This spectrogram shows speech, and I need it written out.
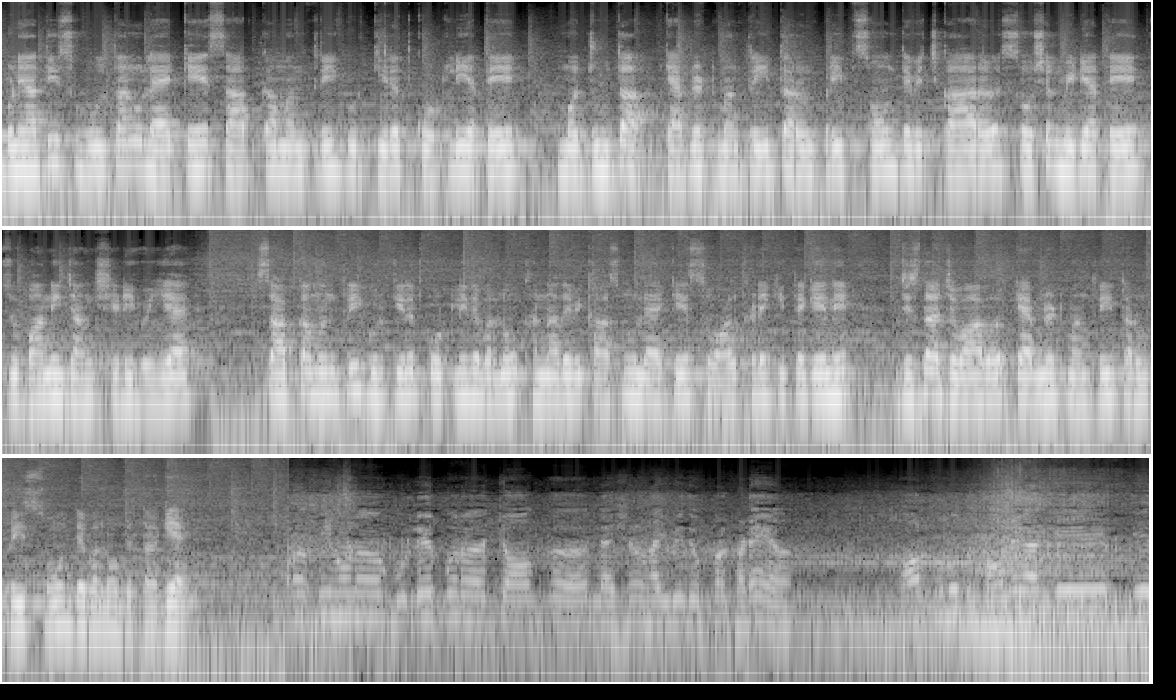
ਬੁਨਿਆਦੀ ਸਹੂਲਤਾਂ ਨੂੰ ਲੈ ਕੇ ਸਾਬਕਾ ਮੰਤਰੀ ਗੁਰਕੀਰਤ ਕੋਟਲੀ ਅਤੇ ਮੌਜੂਦਾ ਕੈਬਨਿਟ ਮੰਤਰੀ ਤਰਨਪ੍ਰੀਤ ਸੌਂਦ ਦੇ ਵਿਚਕਾਰ ਸੋਸ਼ਲ ਮੀਡੀਆ ਤੇ ਜ਼ੁਬਾਨੀ ਜੰਗ ਛਿੜੀ ਹੋਈ ਹੈ। ਸਾਬਕਾ ਮੰਤਰੀ ਗੁਰਕੀਰਤ ਕੋਟਲੀ ਦੇ ਵੱਲੋਂ ਖੰਨਾ ਦੇ ਵਿਕਾਸ ਨੂੰ ਲੈ ਕੇ ਸਵਾਲ ਖੜੇ ਕੀਤੇ ਗਏ ਨੇ, ਜਿਸ ਦਾ ਜਵਾਬ ਕੈਬਨਿਟ ਮੰਤਰੀ ਤਰਨਪ੍ਰੀਤ ਸੌਂਦ ਦੇ ਵੱਲੋਂ ਦਿੱਤਾ ਗਿਆ ਹੈ। ਔਰ ਅਸੀਂ ਹੁਣ ਬੁੱਲੇਪੁਰ ਚੌਕ, ਨੈਸ਼ਨਲ ਹਾਈਵੇ ਦੇ ਉੱਪਰ ਖੜੇ ਆ ਔਰ ਤੁਹਾਨੂੰ ਦਿਖਾਉਂਦੇ ਆ ਕਿ ਇਹ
